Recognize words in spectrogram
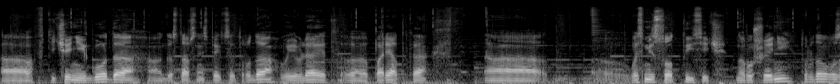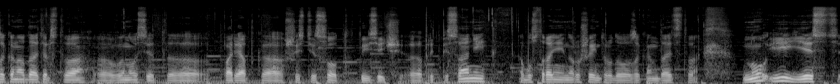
Э, в течение года Государственная инспекция труда выявляет э, порядка 800 тысяч нарушений трудового законодательства, э, выносит э, порядка 600 тысяч э, предписаний об устранении нарушений трудового законодательства. Ну и есть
